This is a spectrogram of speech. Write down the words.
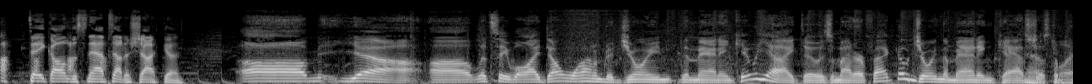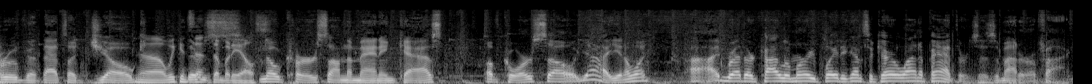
Take all the snaps out of shotgun. Um, yeah. Uh, let's see. Well, I don't want him to join the Manning. Well, yeah, I do. As a matter of fact, go join the Manning cast Oh, just to prove that that's a joke. No, we can send somebody else. No curse on the Manning cast, of course. So, yeah, you know what? I'd rather Kyler Murray played against the Carolina Panthers, as a matter of fact.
